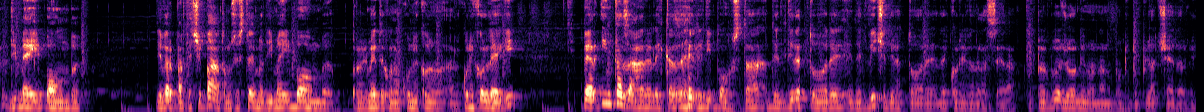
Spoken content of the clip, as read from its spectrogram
di mail bomb, di aver partecipato a un sistema di mail bomb, probabilmente con alcuni, con alcuni colleghi, per intasare le caselle di posta del direttore e del vice direttore del Corriere della Sera, che per due giorni non hanno potuto più accedervi.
